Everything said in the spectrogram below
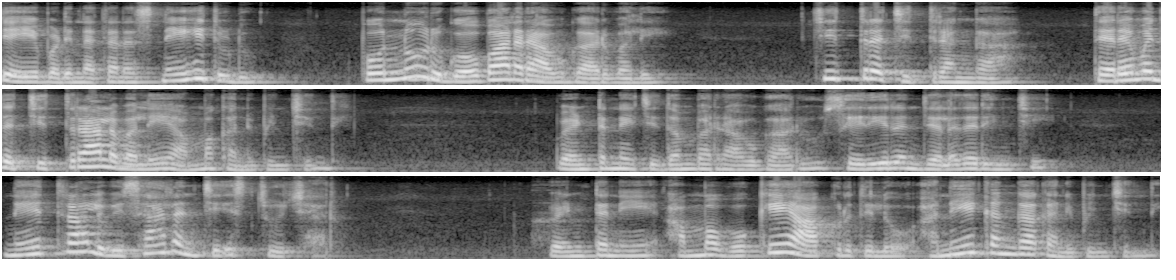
చేయబడిన తన స్నేహితుడు పొన్నూరు గోపాలరావు గారు వలె చిత్ర చిత్రంగా తెర మీద చిత్రాల వలె అమ్మ కనిపించింది. వెంటనే చిదంబరరావు గారు శరీరం జలధరించి నేత్రాలు విశాలం చేసి చూచారు. వెంటనే అమ్మ ఒకే ఆకృతిలో అనేకంగా కనిపించింది.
